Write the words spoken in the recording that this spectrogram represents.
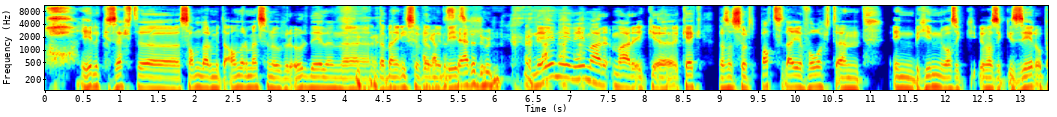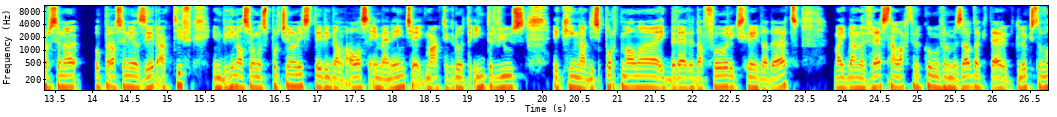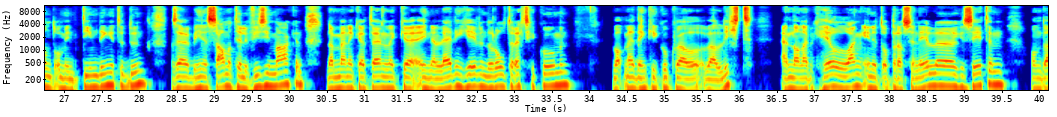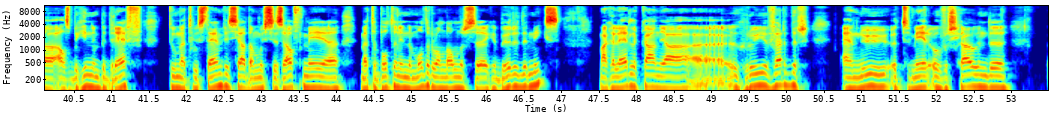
Eerlijk gezegd, eh, Sam, daar moeten andere mensen over oordelen. eh, daar ben ik niet zoveel mee bezig. doen. Nee, nee, nee, maar, maar ik, eh, kijk, dat is een soort pad dat je volgt. En in het begin was ik, was ik zeer operationeel, operationeel zeer actief. In het begin als jonge sportjournalist deed ik dan alles in mijn eentje. Ik maakte grote interviews. Ik ging naar die sportmannen. Ik bereidde dat voor. Ik schreef dat uit. Maar ik ben er vrij snel achter gekomen voor mezelf dat ik het eigenlijk het leukste vond om in team dingen te doen. Dan zijn we beginnen samen televisie maken. Dan ben ik uiteindelijk eh, in een leidinggevende rol terechtgekomen. Wat mij denk ik ook wel, wel ligt. En dan heb ik heel lang in het operationeel eh, gezeten, omdat als beginnend bedrijf, toen met Woestijnvis, ja, dan moest je zelf mee eh, met de botten in de modder, want anders eh, gebeurde er niks. Maar geleidelijk aan ja, groeien verder. En nu het meer overschouwende,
